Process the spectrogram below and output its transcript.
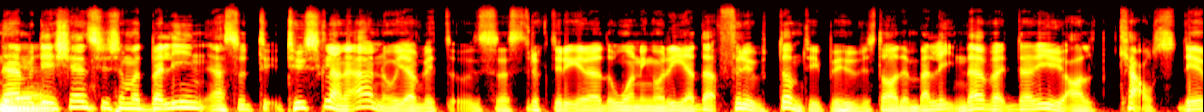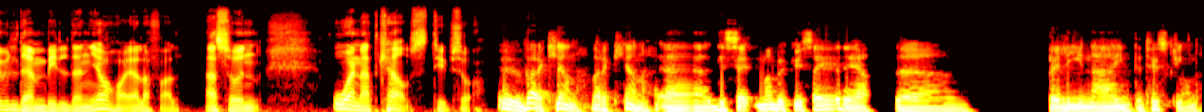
Nej men det känns ju som att Berlin, alltså Ty- Tyskland är nog jävligt så strukturerad ordning och reda, förutom typ i huvudstaden Berlin. Där, där är ju allt kaos. Det är väl den bilden jag har i alla fall. Alltså en ordnat kaos, typ så. Eh, Verkligen, verkligen. Eh, det, man brukar ju säga det att eh, Berlin är inte Tyskland.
